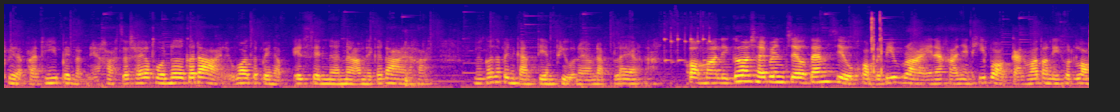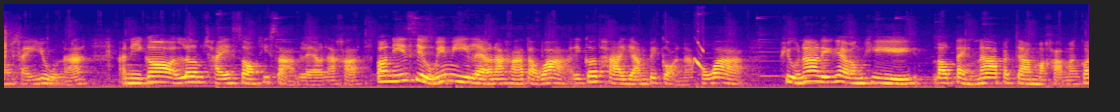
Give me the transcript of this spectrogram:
ผลิตภัณฑ์ที่เป็นแบบนี้ค่ะ จะใช้กับโทนเนอร์ก็ได้ หรือว่าจะเป็นแบบเอเซนเนื้อน้ำอะไรก็ได้นะคะ มันก็จะเป็นการเตรียมผิวในอันดับแรกนะ ต่อมาลิก็ใช้เป็นเจลแต้มสิวของ Baby Bright นะคะ อย่างที่บอกกันว่าตอนนี้ทดลองใช้อยู่นะ อันนี้ก็เริ่มใช้ซองที่ 3 แล้วนะคะ ตอนนี้สิวไม่มีแล้วนะคะ แต่ว่าลิก็ทาย้ำไปก่อนนะ เพราะว่าผิวหน้าลิเนี่ยบางทีเราแต่งหน้าประจำอะค่ะ มันก็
